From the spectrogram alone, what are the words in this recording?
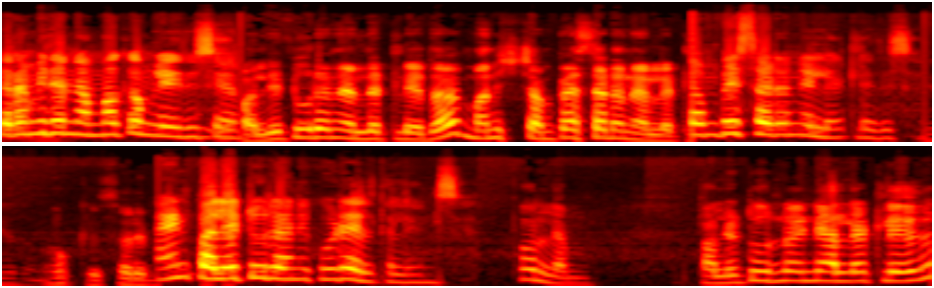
తన మీద నమ్మకం లేదు సార్. పల్లెటూరు అని వెళ్ళట్లేదా? మనిషి చంపేస్తాడని వెళ్ళట్లేదు? చంపేస్తాడని వెళ్ళట్లేదు సార్. ఓకే సరే. అండ్ పల్లెటూరు అని కూడా వెళ్తలేను సార్. పల్లెటూరు నుండి వెళ్ళట్లేదు.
